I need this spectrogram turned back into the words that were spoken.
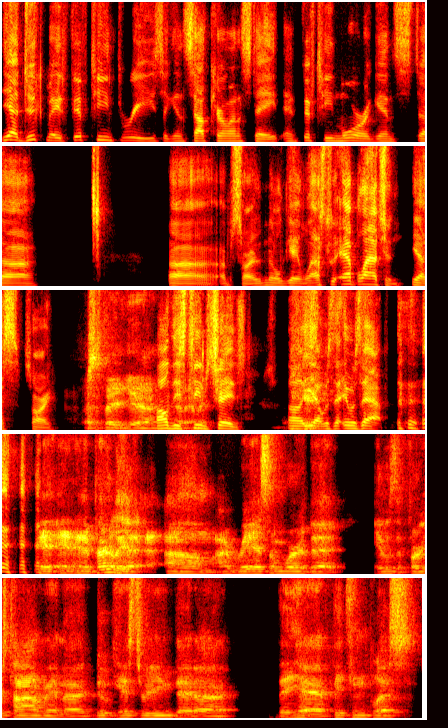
yeah, Duke made 15 threes against South Carolina State and 15 more against, uh, uh, I'm sorry, the middle game last week, Appalachian. Yes, sorry. State, yeah. All these teams changed. Uh, yeah, it was it was App. and, and, apparently, uh, um, I read somewhere that it was the first time in uh, Duke history that uh, they have 15 plus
